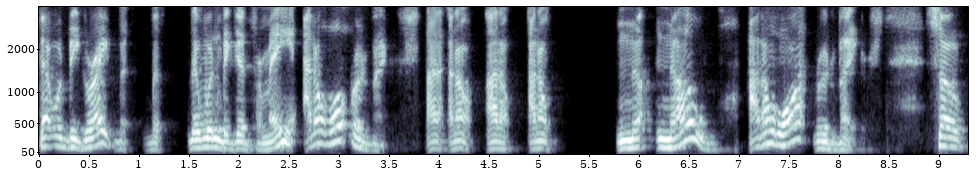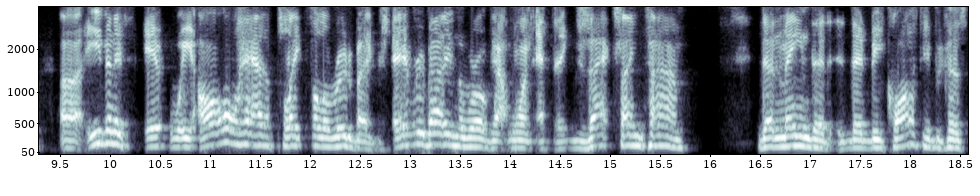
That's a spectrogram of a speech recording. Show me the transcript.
That would be great, but but that wouldn't be good for me. I don't want rutabagas. I, I don't. I don't. I don't. No, no, I don't want rutabagas. So uh, even if, if we all had a plate full of rutabagas, everybody in the world got one at the exact same time, doesn't mean that there'd be quality because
